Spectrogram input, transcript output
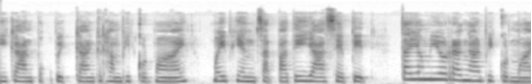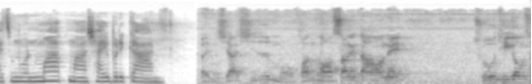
มีการปกปิดการกระทำผิดกฎหมาย ไม่เพียงจัดปาร์ตี้ยาเสพติด แต่ยังมีแรงงานผิดกฎหมายจำนวนมากมาใช้บริการ 本辖昔日某环华商业大楼内，除提供场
